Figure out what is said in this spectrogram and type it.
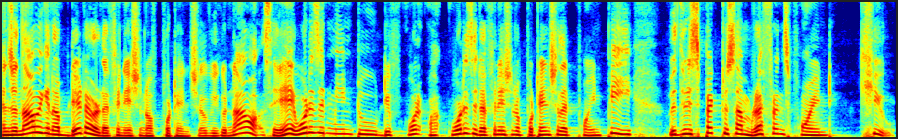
And so now we can update our definition of potential. We could now say, hey, what does it mean to, what, what is the definition of potential at point P with respect to some reference point Q?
